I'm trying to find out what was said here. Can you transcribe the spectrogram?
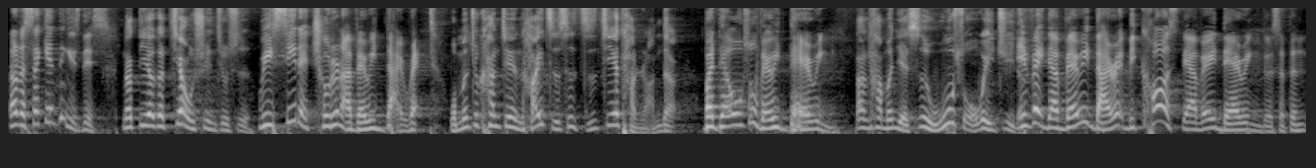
Now the second thing is this. 那第二个教训就是，We see that children are very direct, 我们就看见孩子是直接坦然的，but they're also very daring. 但他们也是无所畏惧的。In fact, they are very direct because they are very daring to a certain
